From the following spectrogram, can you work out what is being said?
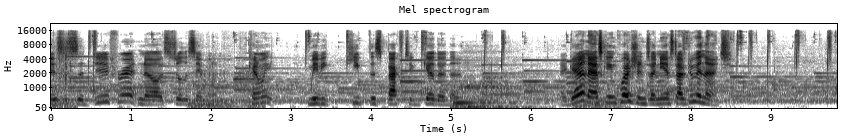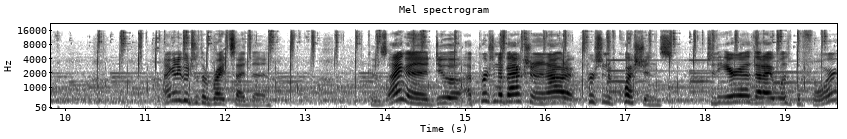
Is this a different? No, it's still the same one. Can we maybe keep this back together then? Again, asking questions. I need to stop doing that. I'm gonna go to the right side then. Because I'm gonna do a, a person of action and not a person of questions. To the area that I was before?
